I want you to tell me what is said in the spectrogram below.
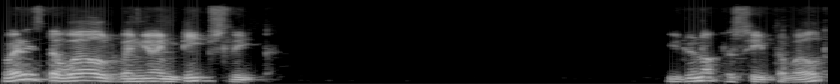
Where is the world when you're in deep sleep? You do not perceive the world.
